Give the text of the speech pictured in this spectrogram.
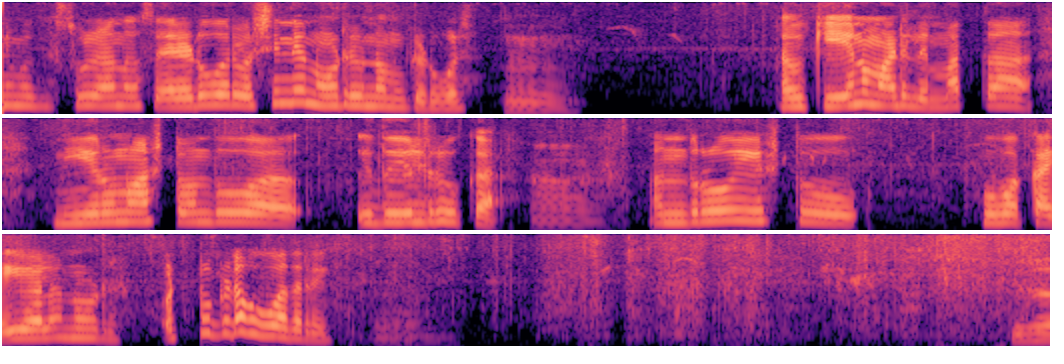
ನಿಮಗೆ ಸುಳ್ಳು ಅಂದ್ರೆ ಎರಡೂವರೆ ವರ್ಷದಿಂದ ನೋಡ್ರಿ ನಮ್ಮ ಗಿಡಗಳು. ಅವಕ್ಕೆ ಏನು ಮಾಡಿಲ್ಲ. ಮತ್ತು ನೀರೂ ಅಷ್ಟೊಂದು ಇದು ಇಲ್ರಿ ಅವಕ್ಕೆ. ಅಂದರೂ ಇಷ್ಟು ಹೂವು ಕೈ ಎಲ್ಲ ನೋಡ್ರಿ. ಒಟ್ಟು ಗಿಡ ಹೂವು ಅದ ರೀ. ಇದು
